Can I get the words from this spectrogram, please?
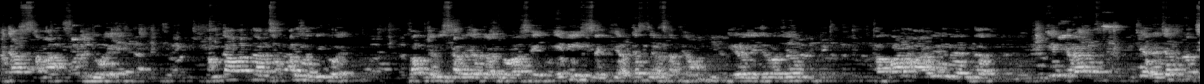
બધા સમાજ સભ્યોએ અમદાવાદના છપ્પન મંદિરોએ ભક્ત વિશાળ યાત્રા જોડાશે એવી સંખ્યા દસ સાથે હું લીધેલો છે. ભગવાન મહાવીરની અંદર એક રાત જે રજત વ્રત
